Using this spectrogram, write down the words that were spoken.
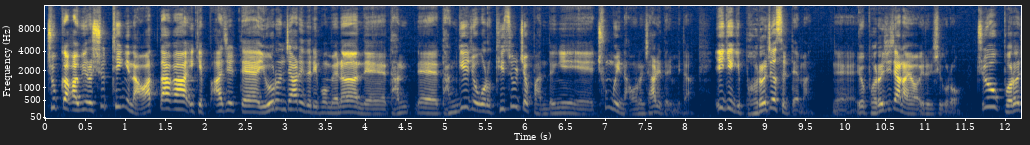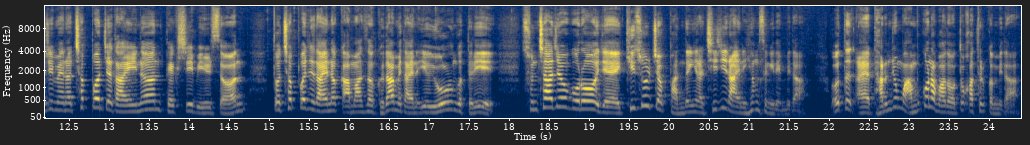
주가가 위로 슈팅이 나왔다가 이렇게 빠질 때 요런 자리들이 보면은 네, 단, 네, 단기적으로 기술적 반등이 충분히 나오는 자리들입니다. 이게 벌어졌을 때만 네, 요 벌어지잖아요. 이런 식으로. 쭉 벌어지면은 첫 번째 다이는 111선, 또 첫 번째 다이는 까만 선, 그 다음에 다이는 이- 요런 것들이 순차적으로 이제 기술적 반등이나 지지 라인이 형성이 됩니다. 어떤, 아, 다른 종목 아무거나 봐도 똑같을 겁니다.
